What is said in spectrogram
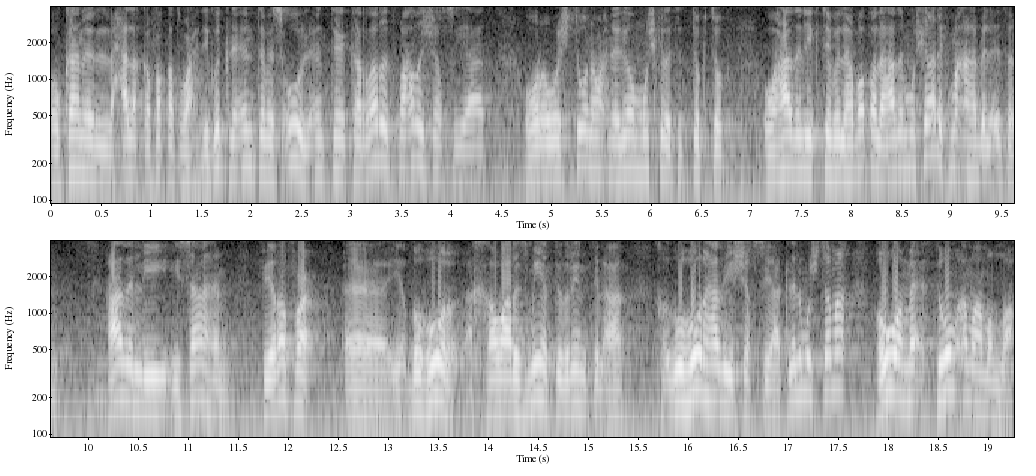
وكان الحلقة فقط واحدة. قلت له أنت مسؤول. أنت كررت بعض الشخصيات وروجتونا وإحنا اليوم مشكلة التوك توك وهذا اللي يكتب لها بطلة هذا مشارك معها بالإثم. هذا اللي يساهم في رفع آه، ظهور خوارزميا تدرين الآن ظهور هذه الشخصيات للمجتمع هو مأثوم أمام الله.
